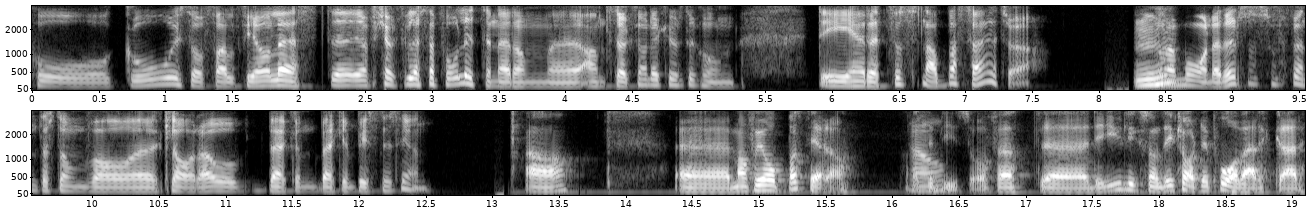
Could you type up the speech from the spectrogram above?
pågå i så fall. För jag läste, jag försökte läsa på lite när de eh, ansökte om rekonstruktion. Det är en rätt så snabb affär tror jag. Mm. Några månader så förväntas de vara eh, klara och back, on, back in business igen. Ja, man får ju hoppas det då. Att ja. det blir så. För att eh, det är ju liksom, det är klart det påverkar.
